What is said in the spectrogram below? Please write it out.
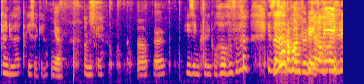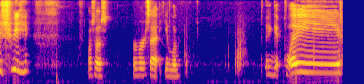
Can I do that? Yes, I can. Yeah. On this guy. Okay. He's in critical health. he's, He's at 100 he's at HP. 100 HP. Watch this. Reverse that. Heal him. They get played.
